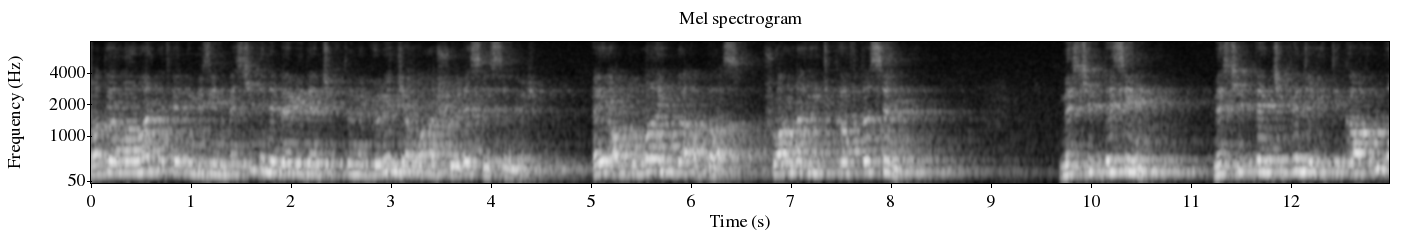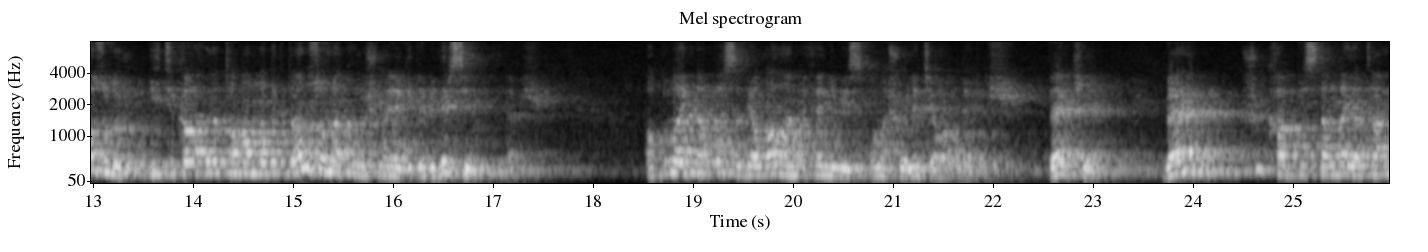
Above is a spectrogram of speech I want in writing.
radıyallahu anh Efendimizin Mescid-i Nebevi'den çıktığını görünce ona şöyle seslenir. Ey Abdullah İbni Abbas şu anda itikaftasın. Mescittesin. Mescitten çıkınca itikafın bozulur. İtikafını tamamladıktan sonra konuşmaya gidebilirsin der. Abdullah İbni Abbas radıyallahu anh Efendimiz ona şöyle cevap verir. Der ki ben şu kabristanda yatan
